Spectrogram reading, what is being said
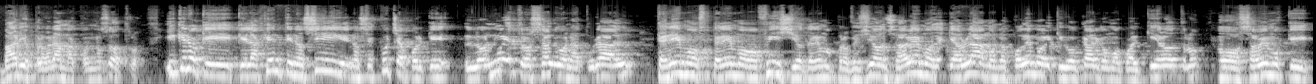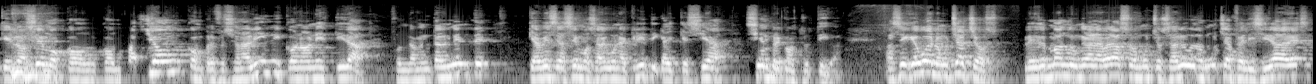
varios programas con nosotros. Y creo que, que la gente nos sigue, nos escucha, porque lo nuestro es algo natural. Tenemos, tenemos oficio, tenemos profesión, sabemos de qué hablamos, nos podemos equivocar como cualquier otro, o sabemos que, que lo hacemos con, con pasión, con profesionalismo y con honestidad, fundamentalmente, que a veces hacemos alguna crítica y que sea siempre constructiva. Así que bueno, muchachos, les mando un gran abrazo, muchos saludos, muchas felicidades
